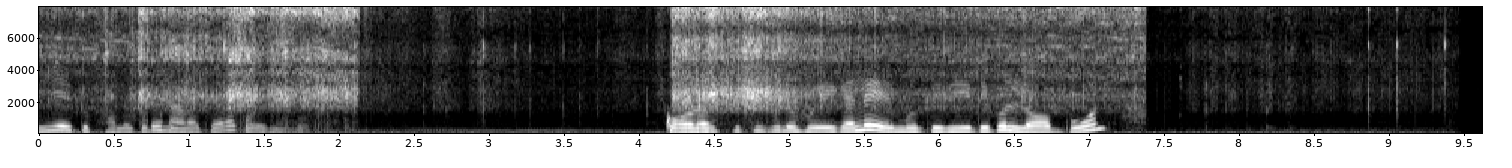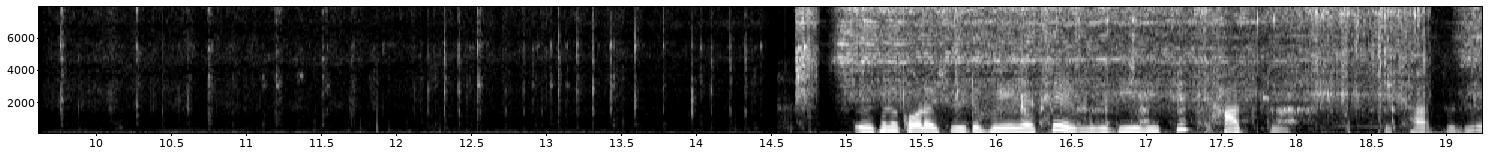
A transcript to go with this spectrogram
দিয়ে একটু ভালো করে নাড়াচাড়া করে নেব। কড়াইশুটিগুলো হয়ে গেলে এর মধ্যে দিয়ে দেবো লবণ। এখানে কড়াইশুটিটা হয়ে গেছে, এর মধ্যে দিয়ে দিচ্ছি ছাতু। তো ছাতু দিয়ে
